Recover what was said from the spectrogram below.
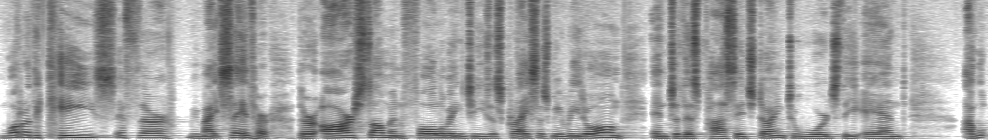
What are the keys, if there, we might say there, there are some in following Jesus Christ as we read on into this passage down towards the end? I w-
